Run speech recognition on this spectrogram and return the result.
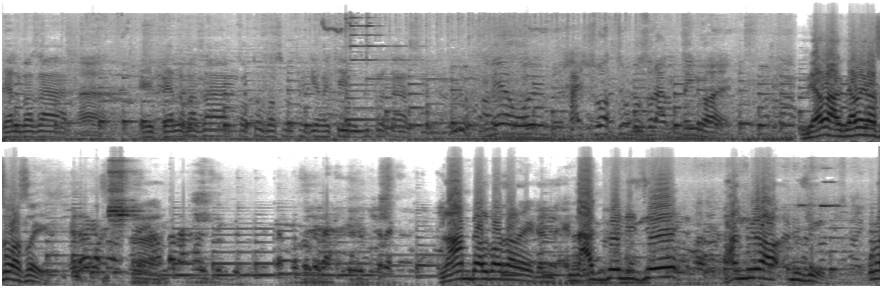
বেলবাজার? এই বেলবাজার কত বছর থেকে হয়তো অভিজ্ঞতা আছে? ওই ষাট সত্তর বছর আগে থেকেই হয়। বেলা বেলা গাছও আছে। নাম বেলবাজার এটা নাচবে নিজে ভাঙবে নিজে। কোনো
